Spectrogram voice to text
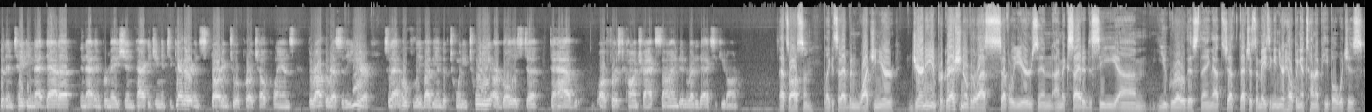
but then taking that data and that information, packaging it together, and starting to approach health plans throughout the rest of the year so that hopefully by the end of 2020, our goal is to, to have our first contract signed and ready to execute on. That's awesome. Like I said, I've been watching your journey and progression over the last several years, and I'm excited to see um, you grow this thing. That's just that's just amazing, and you're helping a ton of people, which is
